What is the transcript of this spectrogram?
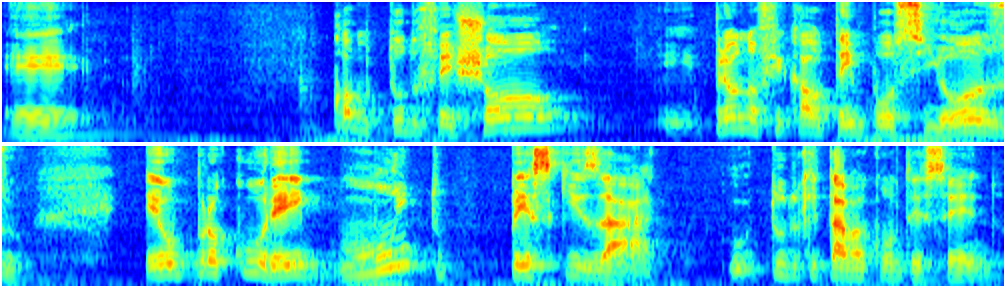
é, como tudo fechou, para eu não ficar o tempo ocioso, eu procurei muito pesquisar tudo que estava acontecendo.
